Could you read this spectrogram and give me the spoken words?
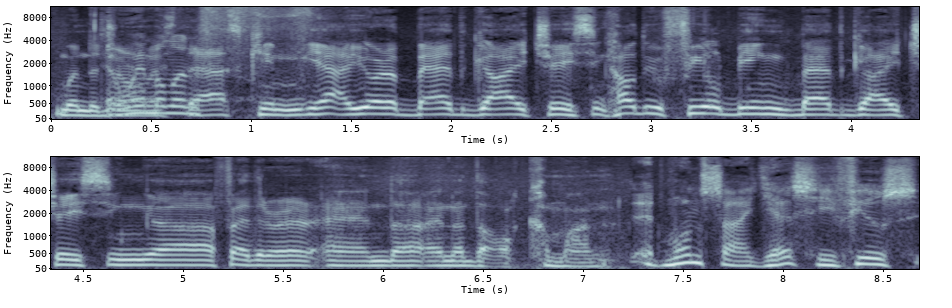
when the, The journalist Wimbledon asked him, "Yeah, you're a bad guy chasing. How do you feel being bad guy chasing uh, Federer and uh, and Nadal? Come on." At one side, yes, he feels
